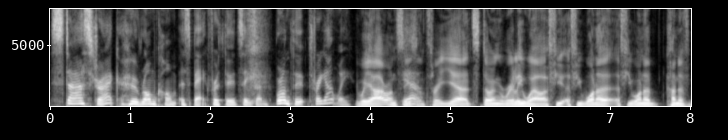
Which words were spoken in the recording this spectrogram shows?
Starstruck, her rom com is back for a third season. We're on thir- three, aren't we? we are on season Yeah. three. Yeah, it's doing really well. If you if you want to if you want to kind of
